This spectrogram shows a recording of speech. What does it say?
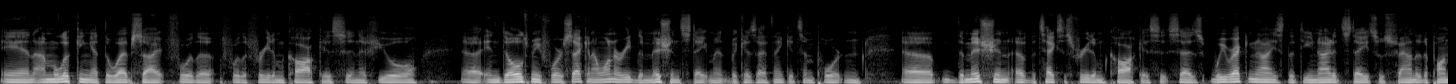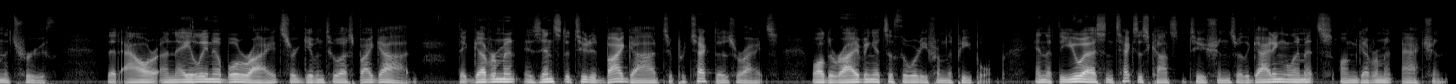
And I'm looking at the website for the for the Freedom Caucus, and if you'll uh, indulge me for a second, I want to read the mission statement because I think it's important. Uh, the mission of the Texas Freedom Caucus it says, We recognize that the United States was founded upon the truth that our unalienable rights are given to us by God, that government is instituted by God to protect those rights while deriving its authority from the people, and that the U.S. and Texas constitutions are the guiding limits on government action.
